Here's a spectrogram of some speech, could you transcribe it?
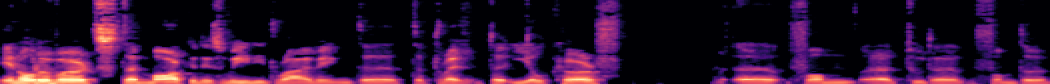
in other words, the market is really driving the the, the yield curve uh, from uh, to the from the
